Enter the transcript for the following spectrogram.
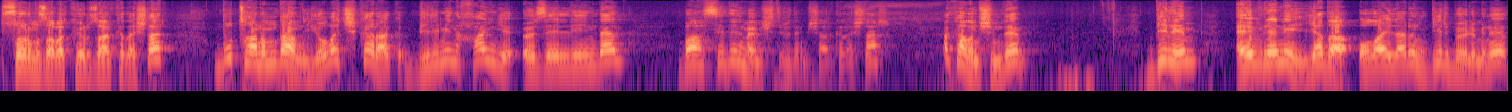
sorumuza bakıyoruz arkadaşlar. Bu tanımdan yola çıkarak bilimin hangi özelliğinden bahsedilmemiştir demiş arkadaşlar. Bakalım şimdi. Bilim evreni ya da olayların bir bölümünü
